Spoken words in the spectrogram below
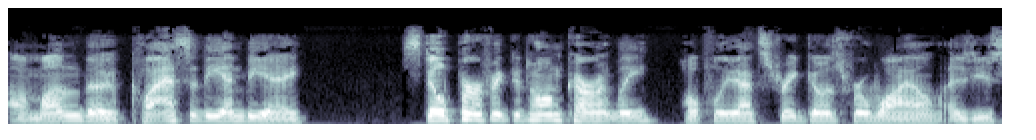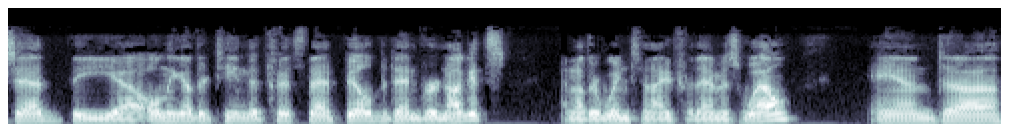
among the class of the NBA. Still perfect at home currently. Hopefully that streak goes for a while. As you said, the uh, only other team that fits that bill, the Denver Nuggets, another win tonight for them as well. And uh,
